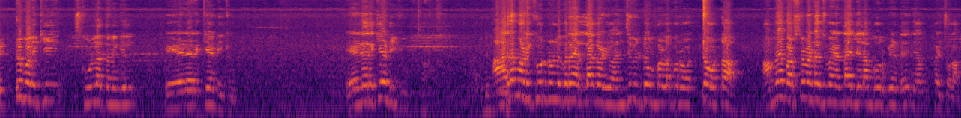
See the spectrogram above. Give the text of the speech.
എട്ട് മണിക്ക് സ്കൂളിൽ എത്തണമെങ്കിൽ ഏഴരയ്ക്ക് എണീക്കും. ഏഴരയ്ക്ക് എണീക്കും. അരമണിക്കൂറിനുള്ളിൽ ഇവരെ എല്ലാം കഴിയും. അഞ്ച് മിനിറ്റ് മുമ്പുള്ളപ്പോൾ ഒറ്റ ഓട്ട. അമ്മയെ ഭക്ഷണം വേണ്ട വെച്ചാൽ വേണ്ട എന്റെ റുപ്യ ഉണ്ട് ഞാൻ കഴിച്ചോളാം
